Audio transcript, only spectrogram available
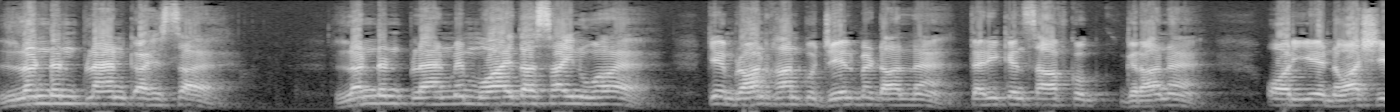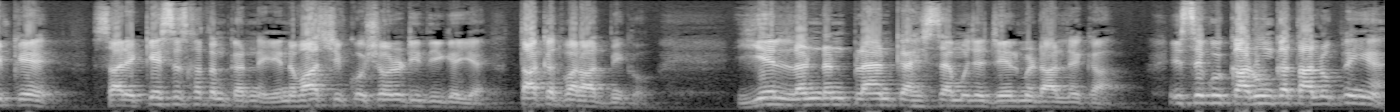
लंदन प्लान का हिस्सा है। लंदन प्लान में मुआदा साइन हुआ है कि इमरान खान को जेल में डालना है, तहरीक इंसाफ को गिराना है और ये नवाज़ शरीफ के सारे केसेस खत्म करने, ये नवाज़ शरीफ को श्योरिटी दी गई है, ताकतवर आदमी को। ये लंदन प्लान का हिस्सा है मुझे जेल में डालने का। इससे कोई कानून का ताल्लुक नहीं है,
